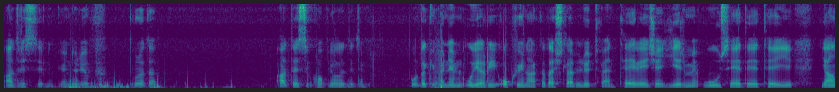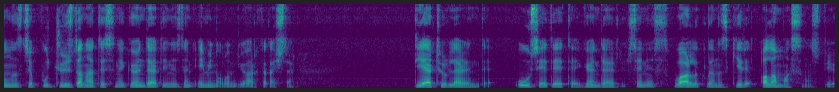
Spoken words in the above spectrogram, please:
adreslerini gönderiyor. Burada adresi kopyala dedim. Buradaki önemli uyarıyı okuyun arkadaşlar. Lütfen TRC 20 USDT'yi yalnızca bu cüzdan adresine gönderdiğinizden emin olun diyor arkadaşlar. Diğer türlerinde USDT gönderseniz varlıklarınızı geri alamazsınız diyor.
